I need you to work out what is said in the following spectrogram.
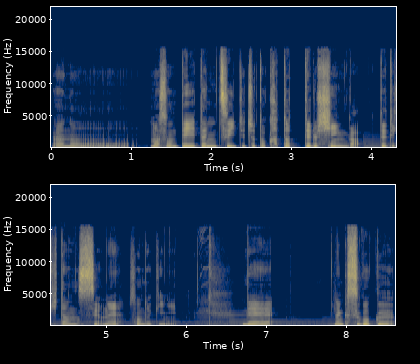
あの、まあそのデータについてちょっと語ってるシーンが出てきたんですよねその時に。でなんかすごく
